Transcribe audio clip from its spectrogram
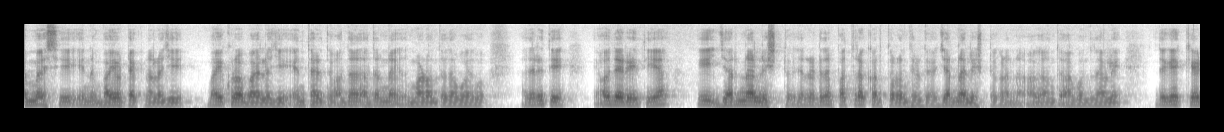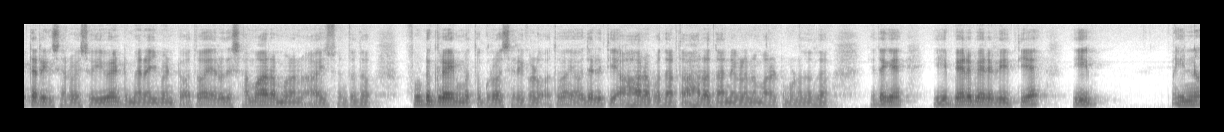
ಎಂ ಎಸ್ ಸಿ ಇನ್ನು ಬಯೋಟೆಕ್ನಾಲಜಿ ಮೈಕ್ರೋಬಯಾಲಜಿ ಎಂತ ಹೇಳ್ತೇವೆ ಅದ ಅದನ್ನು ಮಾಡುವಂಥದ್ದಾಗ್ಬೋದು ಅದೇ ರೀತಿ ಯಾವುದೇ ರೀತಿಯ ಈ ಜರ್ನಲಿಸ್ಟ್ ಜರ್ನಲಿಸ್ಟ್ ಅಂದರೆ ಪತ್ರಕರ್ತರು ಅಂತ ಹೇಳ್ತೇವೆ, ಜರ್ನಲಿಸ್ಟ್ಗಳನ್ನು ಆಗುವಂಥ, ಆಗುವಂಥದ್ದಾಗಲಿ ಜೊತೆಗೆ ಕೇಟರಿಂಗ್ ಸರ್ವಿಸು ಇವೆಂಟ್ ಮ್ಯಾನೇಜ್ಮೆಂಟು ಅಥವಾ ಯಾವುದೇ ಸಮಾರಂಭಗಳನ್ನು ಆಯೋಜಿಸುವಂಥದ್ದು ಫುಡ್ ಗ್ರೈನ್ ಮತ್ತು ಗ್ರೋಸರಿಗಳು ಅಥವಾ ಯಾವುದೇ ರೀತಿಯ ಆಹಾರ ಪದಾರ್ಥ, ಆಹಾರ ಧಾನ್ಯಗಳನ್ನು ಮಾರಾಟ ಮಾಡುವಂಥದ್ದು. ಜೊತೆಗೆ ಈ ಬೇರೆ ಬೇರೆ ರೀತಿಯ ಈ ಇನ್ನು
